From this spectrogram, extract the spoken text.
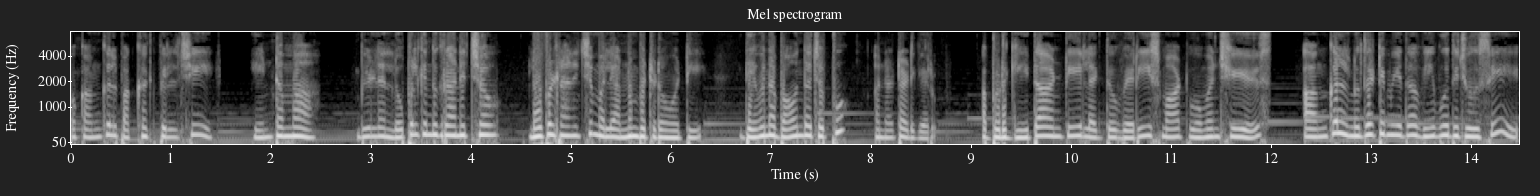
ఒక అంకుల్ పక్కకి పిలిచి ఏంటమ్మా వీళ్ళని లోపలికి ఎందుకు రానిచ్చావు? లోపల రానిచ్చి మళ్ళీ అన్నం పెట్టడం ఒకటి. దేవనా బాగుందా చెప్పు? అన్నట్టు అడిగారు. అప్పుడు Geeta aunty like the very smart women she's ఆ అంకుల్ నుదుటి మీద విభూది చూసి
